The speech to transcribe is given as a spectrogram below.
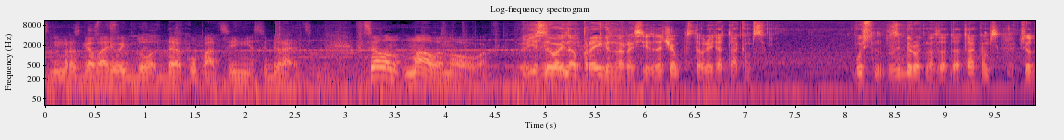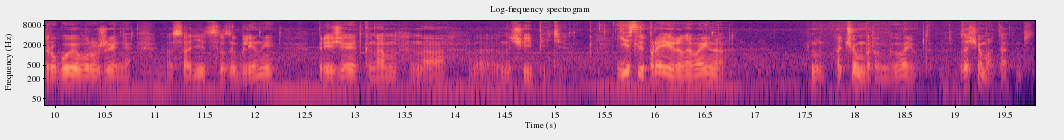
с ним разговаривать до деоккупации не собирается. В целом, мало нового. Если война проиграна России, зачем поставлять атакамс? Пусть заберут назад атакамс, все другое вооружение, садится за блины, приезжает к нам на, э, на чаепитие. Если проиграна война, ну, о чем мы говорим-то? Зачем атакамс?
